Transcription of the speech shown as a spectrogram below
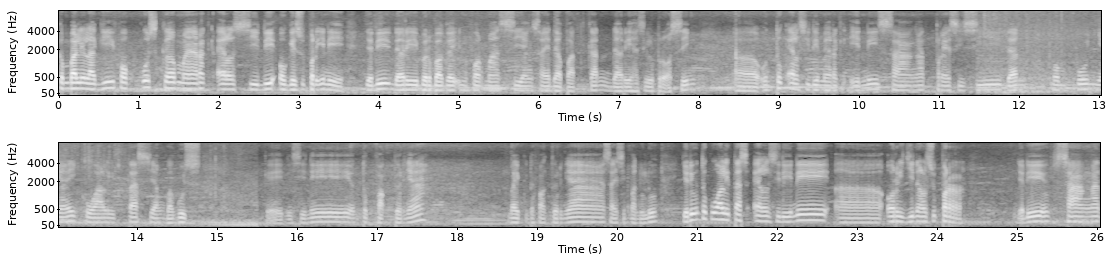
kembali lagi fokus ke merek LCD OG Super ini. Jadi dari berbagai informasi yang saya dapatkan dari hasil browsing uh, untuk LCD merek ini sangat presisi dan mempunyai kualitas yang bagus. Oke, di sini untuk fakturnya Baik untuk fakturnya saya simpan dulu. Jadi untuk kualitas LCD ini uh, original super. Jadi sangat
